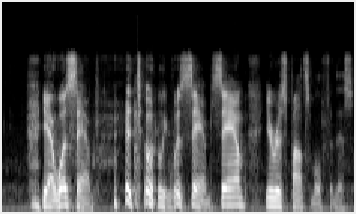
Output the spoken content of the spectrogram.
yeah, it was Sam. it totally was Sam. Sam, you're responsible for this.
